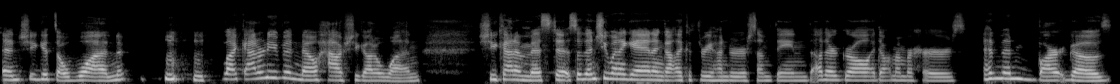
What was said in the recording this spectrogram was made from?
and she gets a one. Like, I don't even know how she got a one. She kind of missed it. So then she went again and got like a 300 or something. The other girl, I don't remember hers. And then Bart goes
